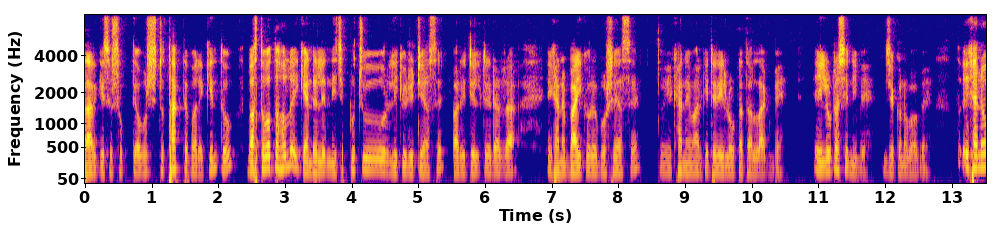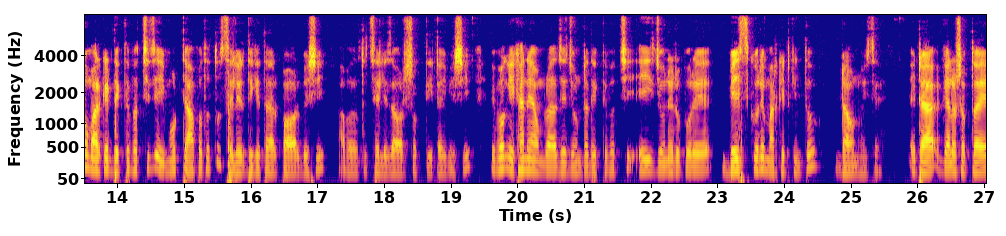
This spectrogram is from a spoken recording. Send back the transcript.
তার কিছু শক্তি অবশিষ্ট থাকতে পারে, কিন্তু বাস্তবতা হলো এই ক্যান্ডেলের নিচে প্রচুর লিকুইডিটি আছে। বা রিটেল ট্রেডাররা এখানে বাই করে বসে আছে, তো এখানে মার্কেটের এই লোটা তার লাগবে। এই লোটা সে নিবে যে কোনোভাবে তো এখানেও মার্কেট দেখতে পাচ্ছি যে এই মুহূর্তে আপাতত সেলের দিকে তার পাওয়ার বেশি, আপাতত সেলে যাওয়ার শক্তিটাই বেশি। এবং এখানে আমরা যে জোনটা দেখতে পাচ্ছি, এই জোনের উপরে বেস করে মার্কেট কিন্তু ডাউন হয়েছে। এটা গেল সপ্তাহে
